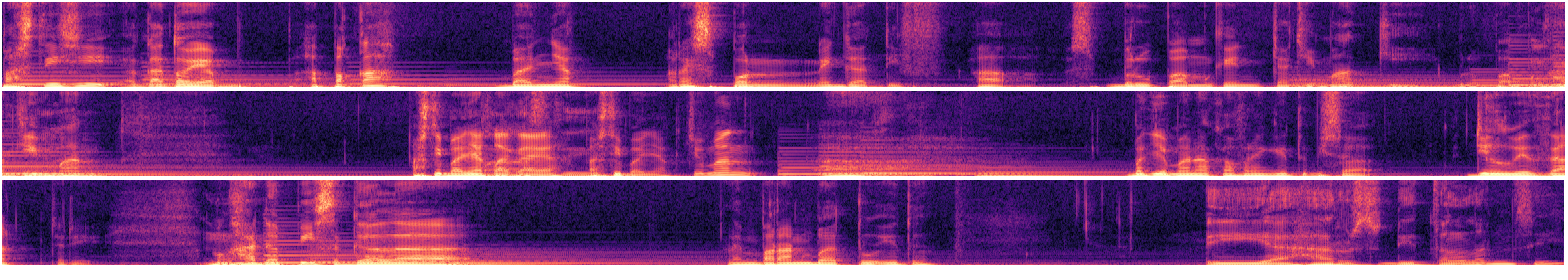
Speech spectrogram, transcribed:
pasti sih gak tau ya apakah banyak respon negatif eh, berupa mungkin caci maki berupa penghakiman. Pasti banyak lah kak ya. Pasti. banyak. Cuman eh, bagaimana kak Frankie itu bisa deal with that? Jadi menghadapi segala lemparan batu itu. Iya harus ditelen sih,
